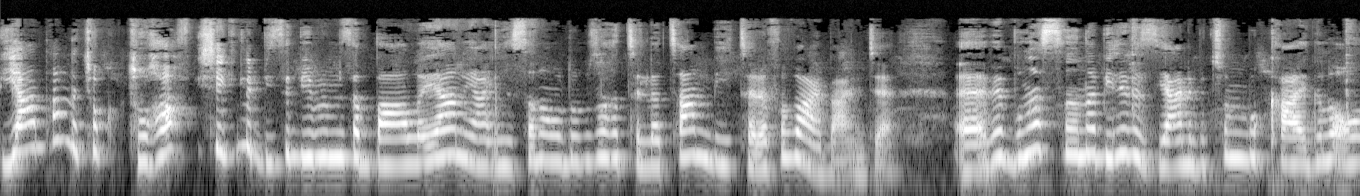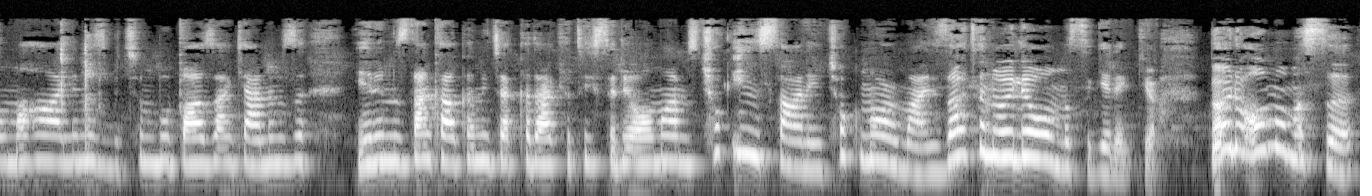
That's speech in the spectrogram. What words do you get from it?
bir yandan da çok tuhaf bir şekilde bizi birbirimize bağlayan yani insan olduğumuzu hatırlatan bir tarafı var bence. Ee, ve buna sığınabiliriz. Yani bütün bu kaygılı olma halimiz, bütün bu bazen kendimizi yerimizden kalkamayacak kadar kötü hissediyor olmamız çok insani, çok normal. Zaten öyle olması gerekiyor. Böyle olmaması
